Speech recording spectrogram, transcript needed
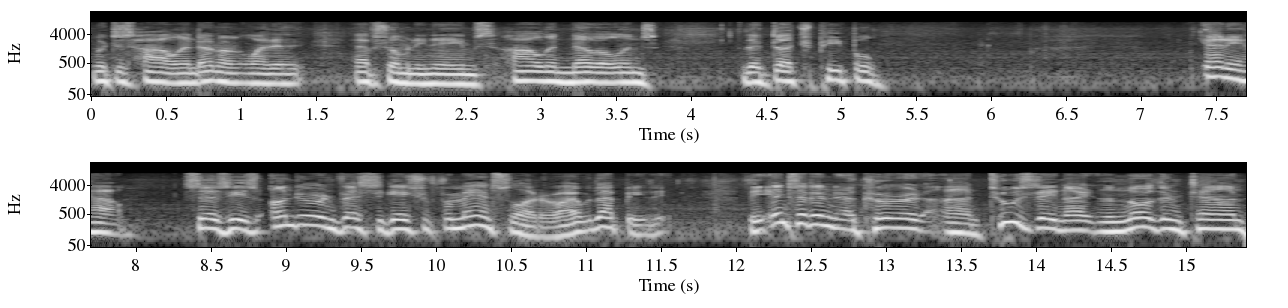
which is Holland. I don't know why they have so many names Holland, Netherlands, the Dutch people. Anyhow, says he's under investigation for manslaughter. Why would that be? The, incident occurred on Tuesday night in the northern town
